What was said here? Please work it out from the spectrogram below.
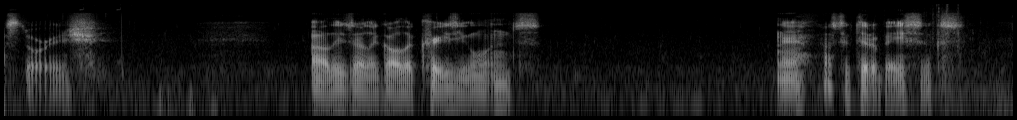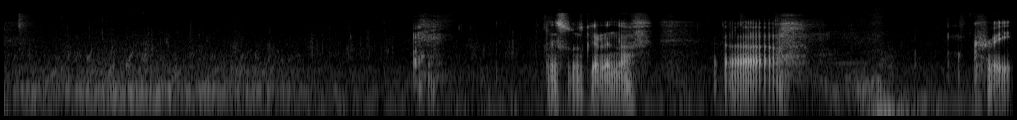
Storage. Oh, these are like all the crazy ones. Nah, I'll stick to the basics. This one's good enough. Uh, crate.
